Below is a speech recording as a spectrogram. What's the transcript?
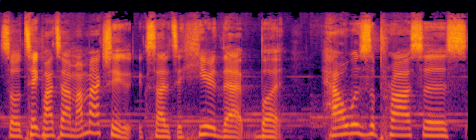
So, take my time. I'm actually excited to hear that. But how was the process?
